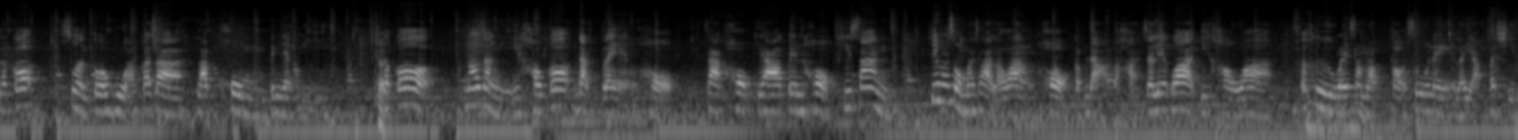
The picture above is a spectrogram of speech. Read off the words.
แล้วก็ส่วนตัวหัวก็จะรับคมเป็นอย่างดีครับแล้วก็นอกจากนี้เขาก็ดัดแปลงหอก จากหอกยาวเป็นหอกที่สั้น ที่ผสมผสานระหว่างหอกกับดาบอะค่ะ จะเรียกว่าอีคาวาก็คือไว้สำหรับต่อสู้ในระยะประชิด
